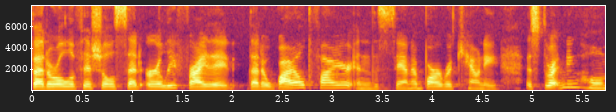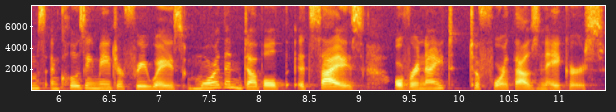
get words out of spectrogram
Federal officials said early Friday that a wildfire in the Santa Barbara County is threatening homes and closing major freeways more than doubled its size overnight to 4,000 acres.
